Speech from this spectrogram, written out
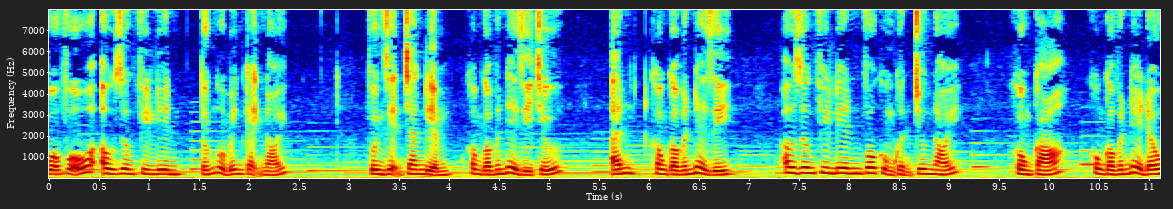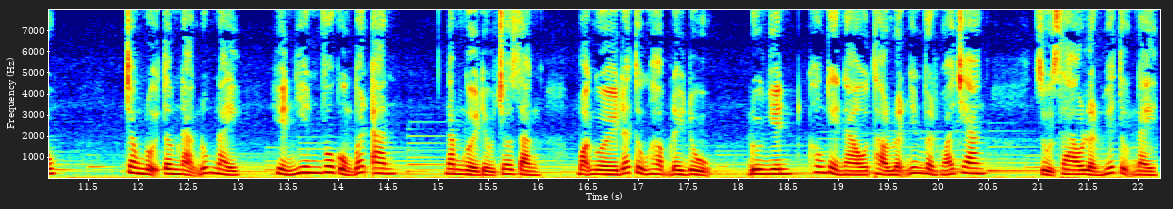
vỗ vỗ Âu Dương Phi Liên tới ngồi bên cạnh nói: "Phương diện trang điểm không có vấn đề gì chứ?" "Ân, không có vấn đề gì." Âu Dương Phi Liên vô cùng khẩn trương nói: "Không có, không có vấn đề đâu." Trong nội tâm nàng lúc này hiển nhiên vô cùng bất an. Năm người đều cho rằng mọi người đã tụ hợp đầy đủ, đương nhiên không thể nào thảo luận nhân vật hóa trang. Dù sao lần huyết tượng này,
